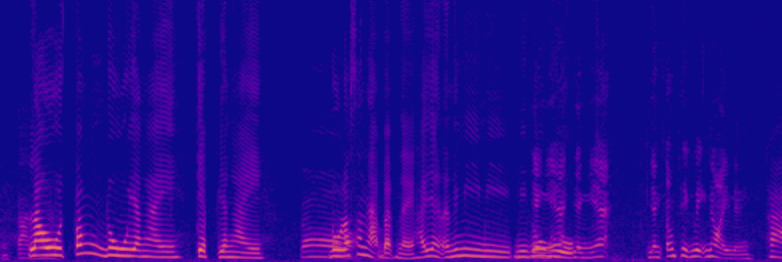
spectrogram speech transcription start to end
2 ตันเราค่ะต้องดูยังไง เก็บยังไง ก็ดูลักษณะแบบไหนคะอย่างอันนี้มีมีมีอลูย่ากงอเงี้ยยู่อย่างเงี้ย ยังต้องทิ้งไว้อีกหน่อยหนึ่งค่ะ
